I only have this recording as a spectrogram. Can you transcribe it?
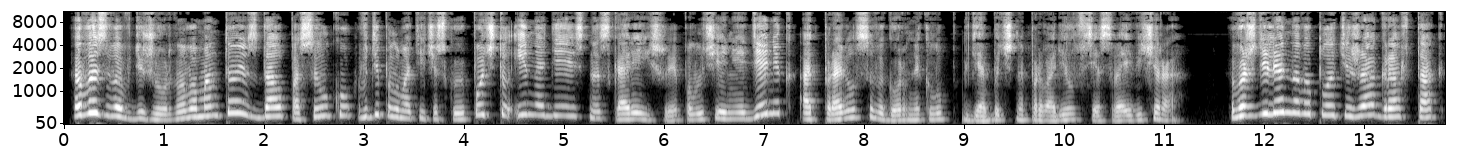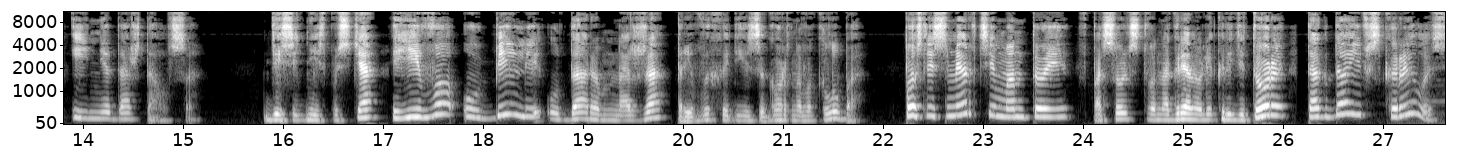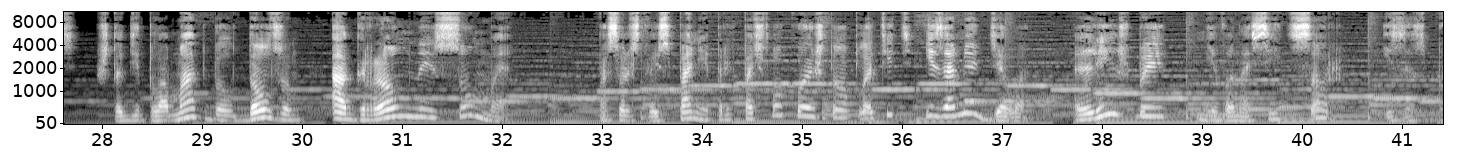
Вызвав дежурного, Монтоя сдал посылку в дипломатическую почту и, надеясь на скорейшее получение денег, отправился в игорный клуб, где обычно проводил все свои вечера. Вожделенного платежа граф так и не дождался. Десять дней спустя его убили ударом ножа при выходе из игорного клуба. После смерти Монтои в посольство нагрянули кредиторы, тогда и вскрылось, что дипломат был должен огромные суммы. Посольство Испании предпочло кое-что оплатить и замять дело, лишь бы не выносить ссор из избы.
